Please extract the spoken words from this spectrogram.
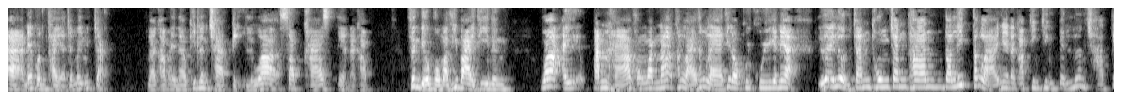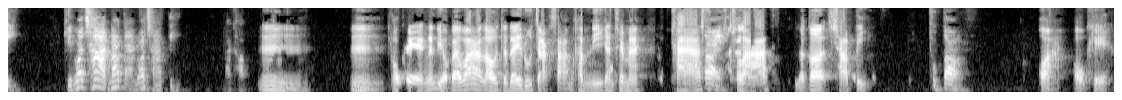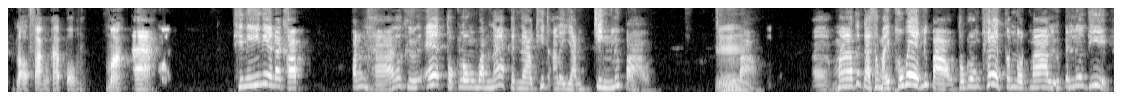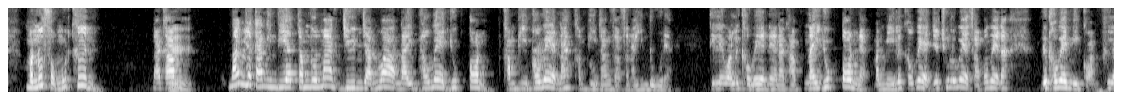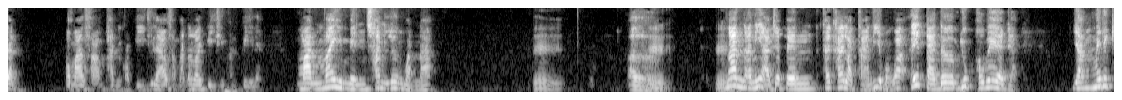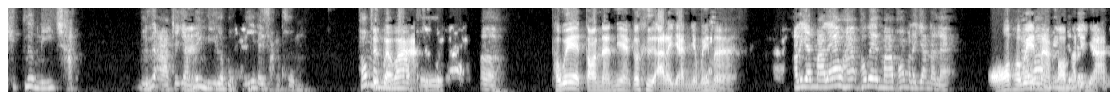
อ่าเนี่ยคนไทยอาจจะไม่รู้จักนะครับไอแนวคิดเรื่องชาติหรือว่าซับคาสเนี่ยนะครับ ซึ่งเดี๋ยวผมอธิบายอีกทีหนึ่งว่าไอปัญหาของวันณะทั้งหลายทั้งแหล่ที่เราคุยคุยๆกันเนี่ย หรือไอเรื่องจันทงจันทานดาลิตทั้งหลายเนี่ยนะครับ จริง ๆ เป็นเรื่องชาติ เขียนว่าชาตินะแต่อ่านว่าชาตินะครับ อืม อืม โอเค งั้นเดี๋ยวแปลว่าเราจะได้รู้จักสามคำนี้กันใช่ไหม class ใช่ class แล้วก็ชาติ ถูกต้องอ่าโอเค รอฟังครับผมมาอ่าทีนี้เนี่ยนะครับ ปัญหาก็คือ เอ๊ะ ตกลงวันณะเป็นแนวคิดอารยันจริงหรือเปล่า จริงหรือเปล่าเออ มาตั้งแต่สมัยพระเวทหรือเปล่า ตกลงเทพกำหนดมาหรือเป็นเรื่องที่มนุษย์สมมุติขึ้นนะครับอืมนักวิชาการอินเดียจำนวนมากยืนยันว่าในพระเวทยุคต้นคัมภีร์พระเวทนะคัมภีร์ทางศาสนาฮินดูเนี่ยที่เรียกว่าลึกเวทเนี่ยนะครับ ในยุคต้นเนี่ยมันมีลึกเวทยชุลเวทสามเวทนะลึกเวทมีก่อนเพื่อน ประมาณสามพันกว่าปีที่แล้วสามพันห้าร้อยปีสี่พันปีเนี่ย มันไม่เมนชั่นเรื่องวันนะอืม เออออืมอืม นั่นอันนี้อาจจะเป็นคล้ายๆ หลักฐานที่จะบอกว่าเอ๊ะแต่เดิมยุคพระเวทเนี่ย ยังไม่ได้คิดเรื่องนี้ชัด หรืออาจจะยังไม่มีระบบนี้ในสังคม เพราะมัซึ่นงแปลว่าโผล่เออพระเวทตอนนั้นเนี่ยก็คืออารยันยังไม่มา อารยันมาแล้วฮะพระเวทมาพร้อมอารยันนั่นแหละอ๋อพระเวทมาพร้อมอารยัน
